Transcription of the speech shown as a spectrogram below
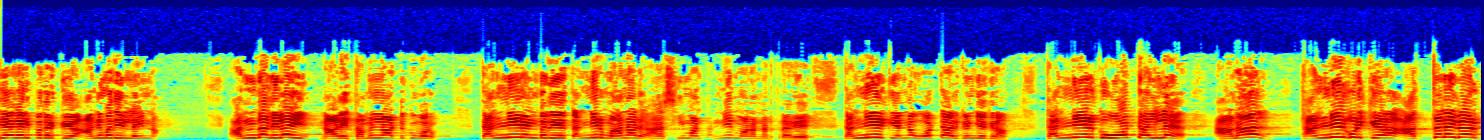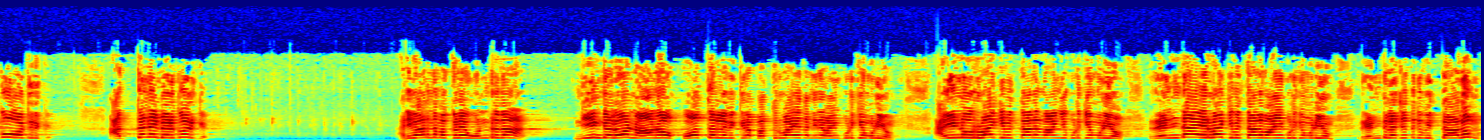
சேகரிப்பதற்கு அனுமதி இல்லைன்னா அந்த நிலை நாளை தமிழ்நாட்டுக்கும் வரும். தண்ணீர் என்பது தண்ணீர் மாநாடு. ஆ, சீமான் தண்ணீர் மாநாடு நடத்துறாரு. தண்ணீருக்கு என்ன ஓட்டா இருக்குன்னு கேக்குறான். தண்ணீருக்கு ஓட்டு அல்ல ஆனால் தண்ணீர் குடிக்கிற அத்தனை பேருக்கும் ஓட்டு இருக்கு. அத்தனை பேருக்கும் இருக்கு. அறிவார்ந்த மக்களே ஒன்றுதான். நீங்களோ நானோ போத்தல்ல விக்கிற பத்து ரூபாய் தண்ணீரை வாங்கி குடிக்க முடியும். ஐநூறு ரூபாய்க்கு வித்தாலும் வாங்கி குடிக்க முடியும். ரெண்டாயிரம் ரூபாய்க்கு வித்தாலும் வாங்கி குடிக்க முடியும். ரெண்டு லட்சத்துக்கு வித்தாலும்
